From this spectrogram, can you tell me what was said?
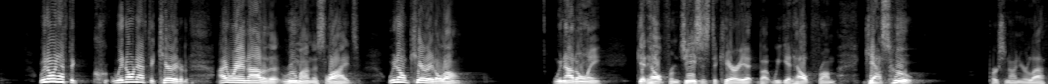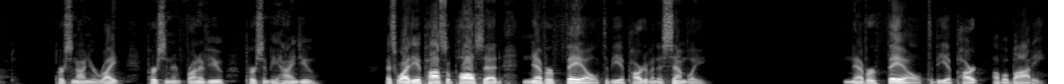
We don't have to we don't have to carry it. I ran out of the room on the slides. We don't carry it alone. We not only get help from Jesus to carry it, but we get help from guess who? Person on your left, person on your right, person in front of you, person behind you. That's why the Apostle Paul said, never fail to be a part of an assembly. Never fail to be a part of a body.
